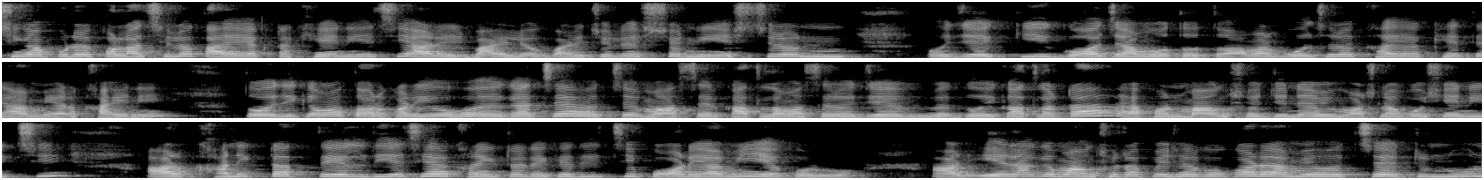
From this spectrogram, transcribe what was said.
সিঙ্গাপুরের কলা ছিল, তাই একটা খেয়ে নিয়েছি। আর এই বাড়ির লোক বাড়ি চলে এসছে, নিয়ে এসেছিল ওই যে কি গজা মতো। তো আমার বলছিল খেতে, আমি আর খাইনি। তো ওইদিকে আমার তরকারিও হয়ে গেছে, হচ্ছে মাছের, কাতলা মাছের ওই যে দই কাতলাটা। এখন মাংসের জন্য আমি মশলা কষিয়ে নিচ্ছি। আর খানিকটা তেল দিয়েছি আর খানিকটা রেখে দিচ্ছি, পরে আমি ইয়ে করব। আর এর আগে মাংসটা প্রেশার কুকারে আমি হচ্ছে একটু নুন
